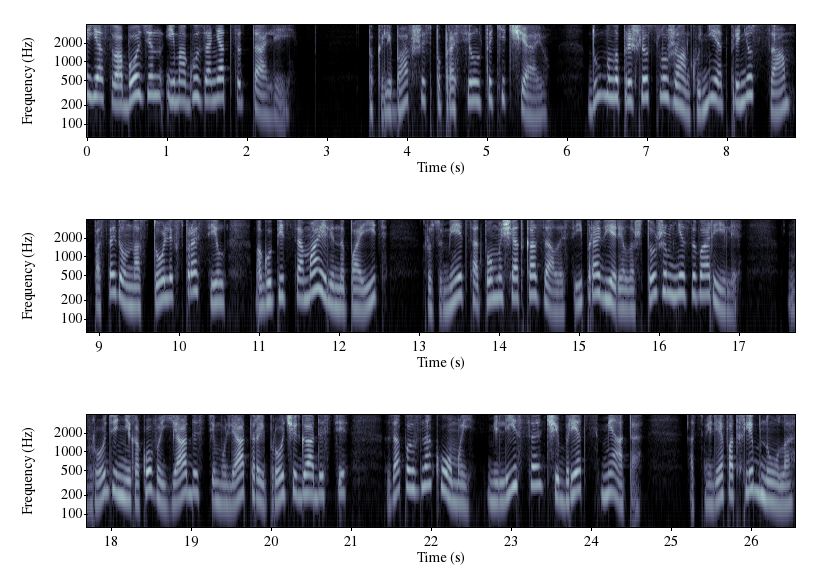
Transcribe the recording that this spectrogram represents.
я свободен и могу заняться талией?» Поколебавшись, попросил таки чаю. Думала, пришлет служанку. Нет, принес сам, поставил на столик, спросил, могу пить сама или напоить. Разумеется, от помощи отказалась и проверила, что же мне заварили. Вроде никакого яда, стимулятора и прочей гадости. Запах знакомый. Мелиса, чебрец, мята. Отсмелев, отхлебнула.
